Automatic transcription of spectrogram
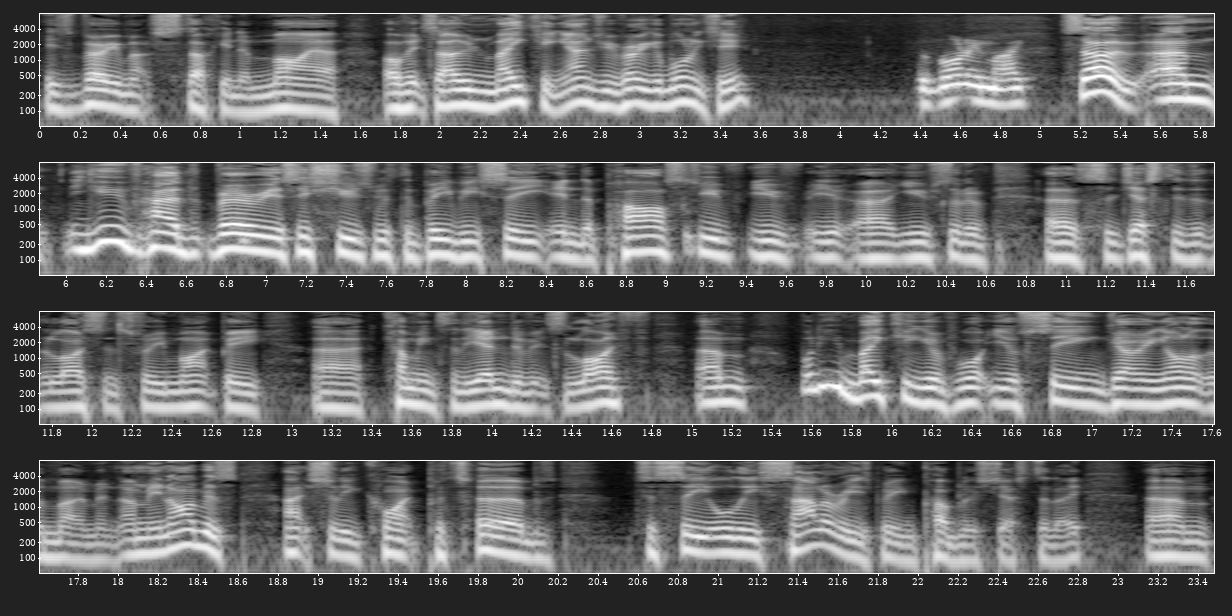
is very much stuck in a mire of its own making. Andrew, very good morning to you. Good morning, Mike. So, um, you've had various issues with the BBC in the past. You've you've you, uh, you've sort of uh, suggested that the license fee might be uh, coming to the end of its life. Um, what are you making of what you're seeing going on at the moment? I mean, I was actually quite perturbed to see all these salaries being published yesterday, um,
